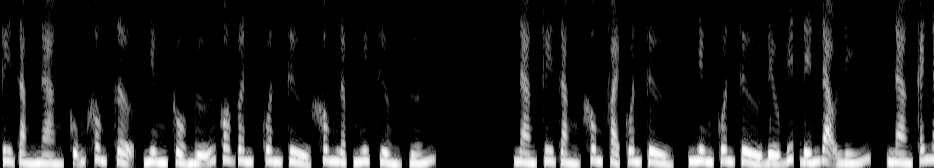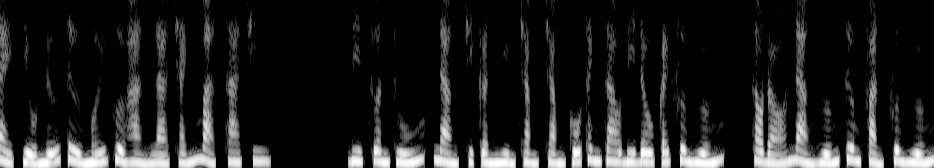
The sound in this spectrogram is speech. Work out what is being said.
tuy rằng nàng cũng không sợ, nhưng cổ ngữ có vân quân tử không lập nguy thường dưới. Nàng tuy rằng không phải quân tử, nhưng quân tử đều biết đến đạo lý, nàng cái này tiểu nữ tử mới vừa hẳn là tránh mà xa chi. Đi xuân thú, nàng chỉ cần nhìn chằm chằm cố thanh giao đi đâu cái phương hướng, sau đó nàng hướng tương phản phương hướng,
